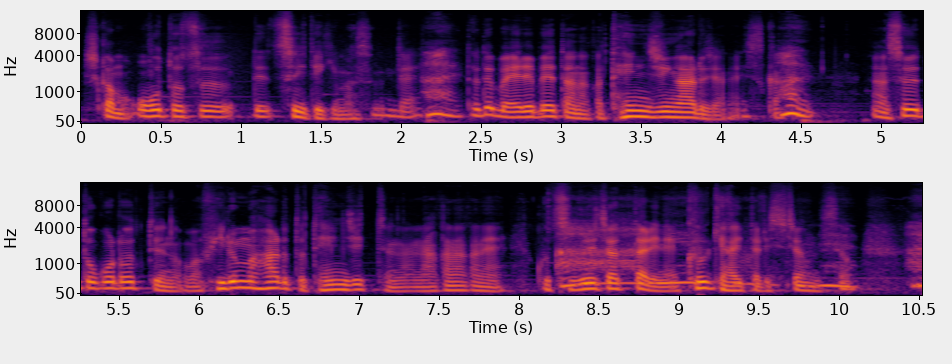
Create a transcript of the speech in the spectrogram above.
しかも凹凸でついてきますんで、はい。例えばエレベーターなんか展示があるじゃないですか、はい。あそういうところっていうのはフィルム貼ると展示っていうのはなかなかねこう潰れちゃったりね空気入ったりしちゃうんですよ。そう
